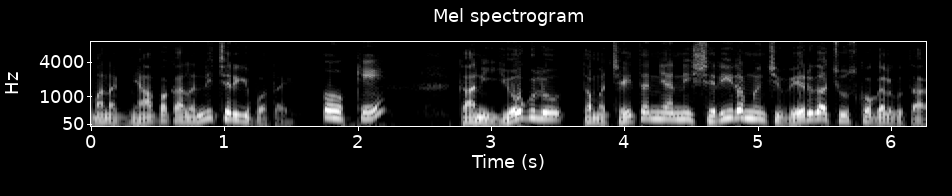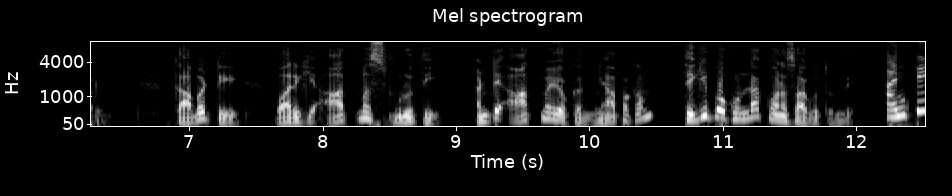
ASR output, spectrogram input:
మన జ్ఞాపకాలన్నీ చెరిగిపోతాయి. ఓకే. కాని యోగులు తమ చైతన్యాన్ని శరీరం నుంచి వేరుగా చూసుకోగలుగుతారు. కాబట్టి వారికి ఆత్మస్మృతి అంటే ఆత్మ యొక్క జ్ఞాపకం తెగిపోకుండా కొనసాగుతుంది. అంటే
